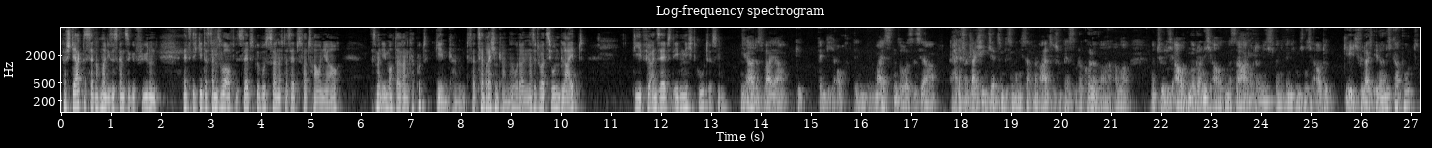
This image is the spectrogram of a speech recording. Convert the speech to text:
verstärkt es ja nochmal dieses ganze Gefühl und letztlich geht das dann so auf das Selbstbewusstsein, auf das Selbstvertrauen ja auch, dass man eben auch daran kaputt gehen kann und zerbrechen kann, ne? oder in einer Situation bleibt, die für ein selbst eben nicht gut ist. Ne? Ja, das war ja, denke ich, auch den, den meisten so. Es ist ja, ja, der Vergleich hinkt jetzt ein bisschen, wenn ich sage, eine Wahl zwischen Pest oder Cholera, aber natürlich outen oder nicht outen, was sagen oder nicht. Wenn, wenn ich mich nicht oute, gehe ich vielleicht innerlich kaputt.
